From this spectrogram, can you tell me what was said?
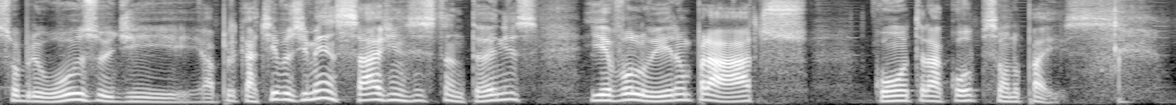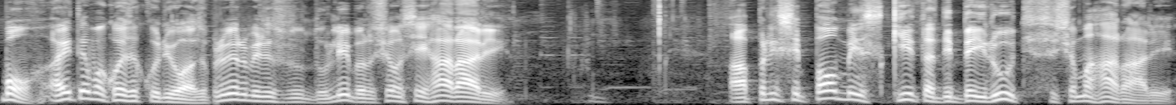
sobre o uso de aplicativos de mensagens instantâneas e evoluíram para atos contra a corrupção no país. Bom, aí tem uma coisa curiosa. O primeiro-ministro do, Líbano chama-se Harari. A principal mesquita de Beirute se chama Harari.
